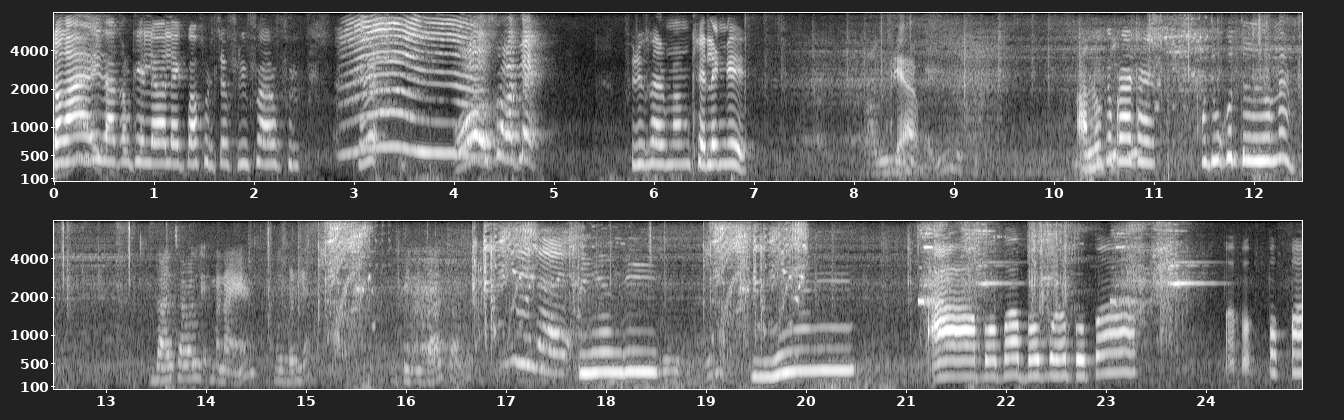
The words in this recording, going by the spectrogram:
तो गाइस आज हम खेलने वाले एक बार फिर से फ्री फायर फिर ओ उसका बदले फ्री फायर में हम खेलेंगे आलू की पराठा। मुझे कुछ दे दो ना दाल चावल बनाए हैं। बहुत बढ़िया। दाल चावल। सीएनजी आ बाबा बाबा बाबा पापा पापा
